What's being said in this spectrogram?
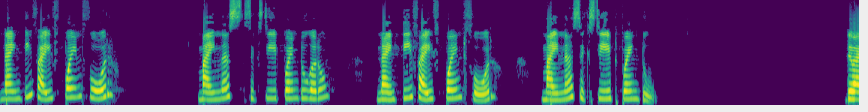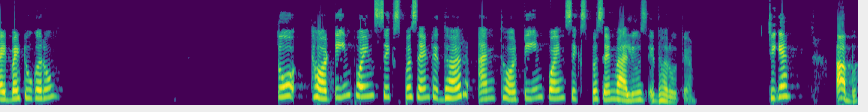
ninety five point four minus sixty eight point two करो ninety five point four minus sixty eight point two divide by two करो। तो 13.6 परसेंट इधर एंड 13.6 परसेंट वैल्यूज़ इधर होते हैं। ठीक है? अब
